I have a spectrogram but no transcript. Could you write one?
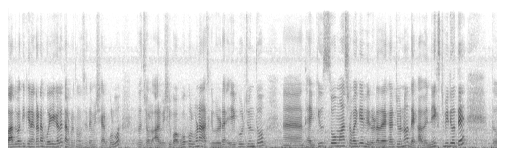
বাদ বাকি কেনাকাটা হয়ে গেলে তারপরে তোমাদের সাথে আমি শেয়ার করব। তো চলো, আর বেশি বকবক করব না। আজকে ভিডিওটা এই পর্যন্ত। থ্যাংক ইউ সো মাচ সবাইকে। ভিডিওটা দেখার জন্য। দেখা হবে নেক্সট ভিডিওতে তো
